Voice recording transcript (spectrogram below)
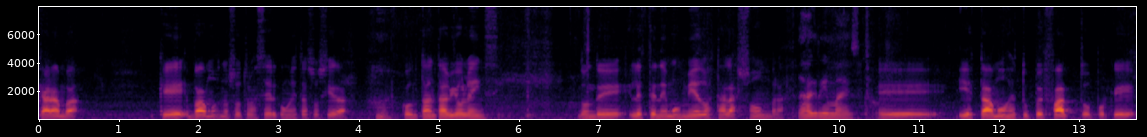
caramba, ¿qué vamos nosotros a hacer con esta sociedad? Con tanta violencia, donde les tenemos miedo hasta la sombra. Lágrima esto. Eh, y estamos estupefactos porque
